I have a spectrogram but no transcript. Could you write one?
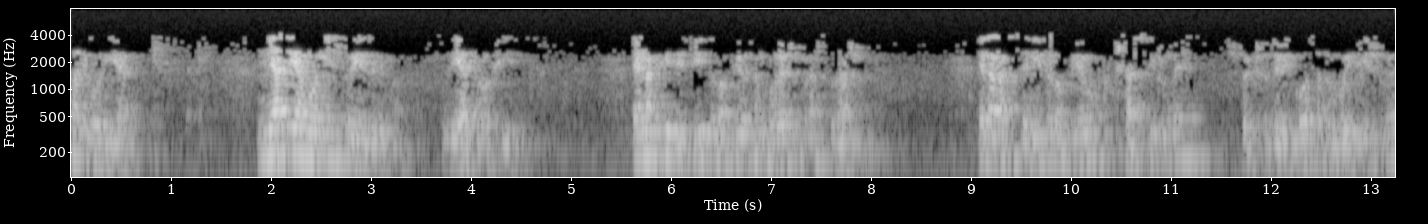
παρηγορία. Μια διαμονή στο ίδρυμα. Διατροφή. Ένα φοιτητή τον οποίο θα μπορέσουμε να σπουδάσουμε. Έναν ασθενή τον οποίο θα στείλουμε στο εξωτερικό, θα τον βοηθήσουμε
